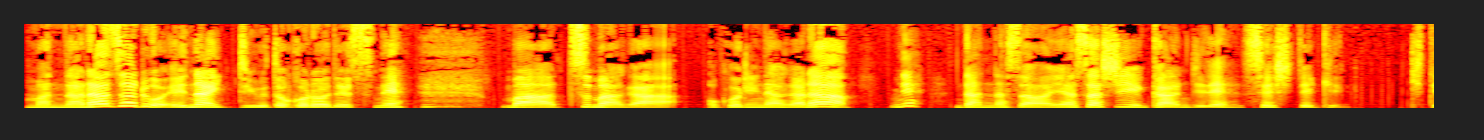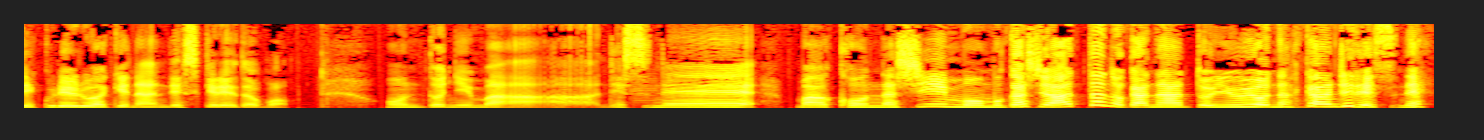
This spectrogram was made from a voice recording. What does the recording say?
まあ、ならざるを得ないっていうところですね。まあ、妻が怒りながら、ね、旦那さんは優しい感じで接してき来てくれるわけなんですけれども、本当にまあですね、まあこんなシーンも昔はあったのかなというような感じですね。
